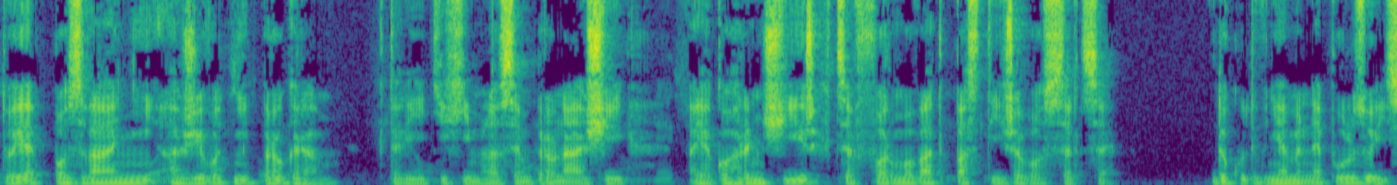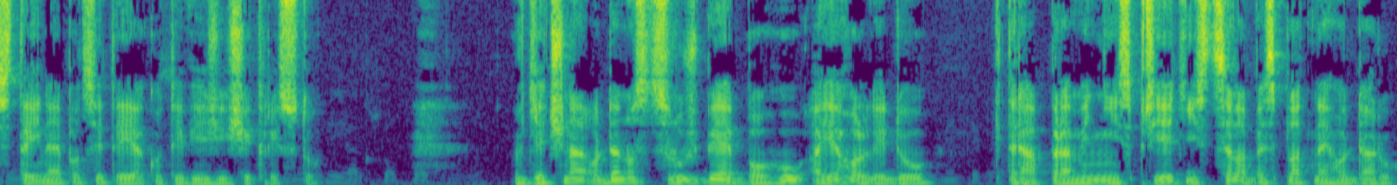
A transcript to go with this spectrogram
to je pozvání a životní program, který tichým hlasem pronáší a jako hrnčíř chce formovat pastýřovo srdce, dokud v něm nepulzují stejné pocity jako ty v Ježíši Kristu. Vděčná oddanost službě Bohu a jeho lidu která pramení z přijetí zcela bezplatného daru.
